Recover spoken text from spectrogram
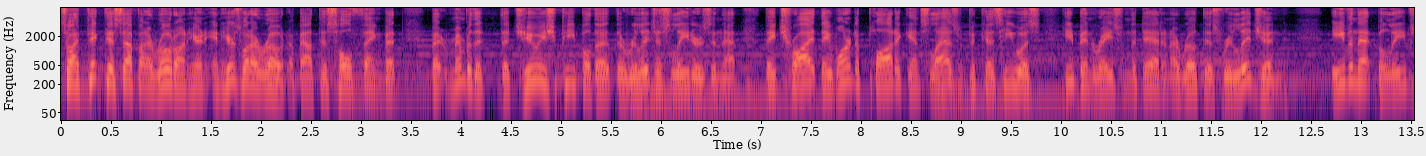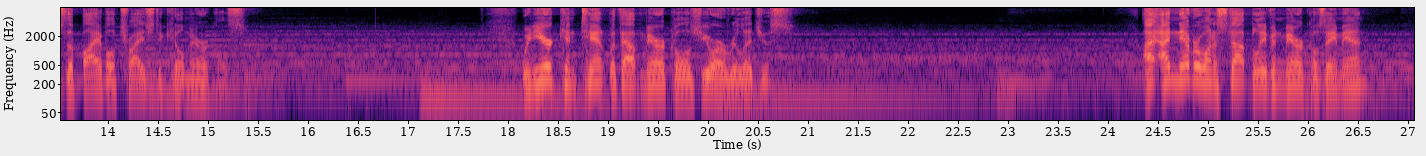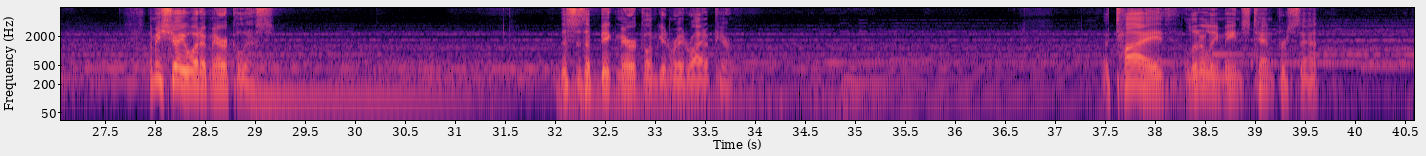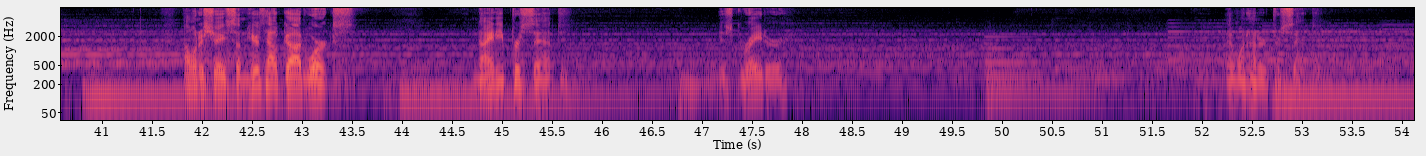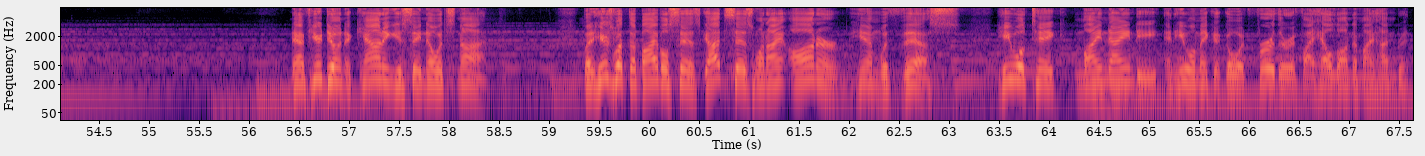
so I picked this up and I wrote on here, and here's what I wrote about this whole thing. But but remember the, the Jewish people, the, the religious leaders in that, they tried, they wanted to plot against Lazarus because he was he'd been raised from the dead. And I wrote this religion, even that believes the Bible, tries to kill miracles. When you're content without miracles, you are religious. I, I never want to stop believing miracles, amen? Let me show you what a miracle is. This is a big miracle I'm getting ready to write up here. A tithe literally means 10%. I want to show you something. Here's how God works 90% is greater than 100%. Now, if you're doing accounting, you say, no, it's not. But here's what the Bible says God says, when I honor him with this, he will take my 90 and he will make it go it further if I held on to my 100.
